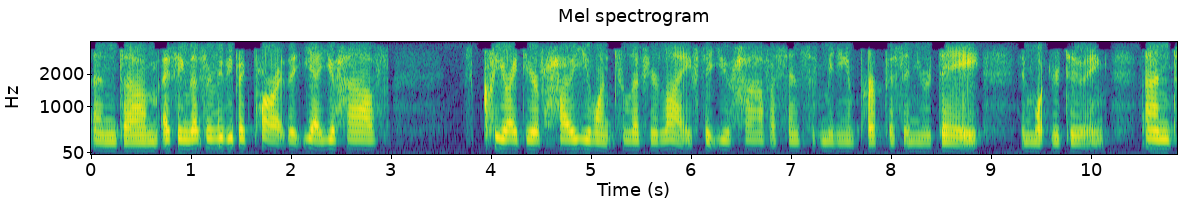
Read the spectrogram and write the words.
And um, I think that's a really big part that, yeah, you have a clear idea of how you want to live your life, that you have a sense of meaning and purpose in your day and what you're doing. And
